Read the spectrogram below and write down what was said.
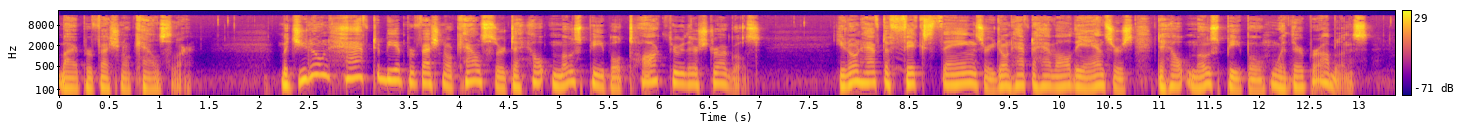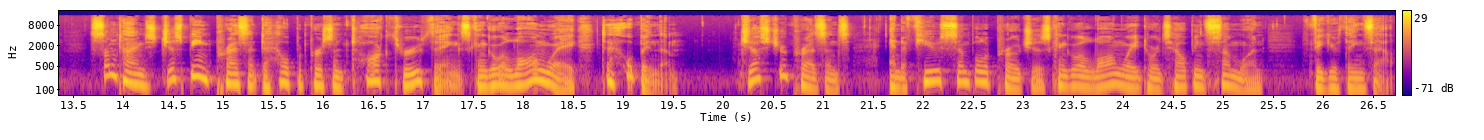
by a professional counselor. But you don't have to be a professional counselor to help most people talk through their struggles. You don't have to fix things or you don't have to have all the answers to help most people with their problems. Sometimes just being present to help a person talk through things can go a long way to helping them. Just your presence and a few simple approaches can go a long way towards helping someone figure things out.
